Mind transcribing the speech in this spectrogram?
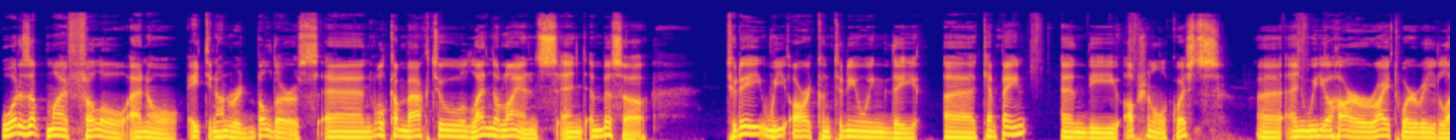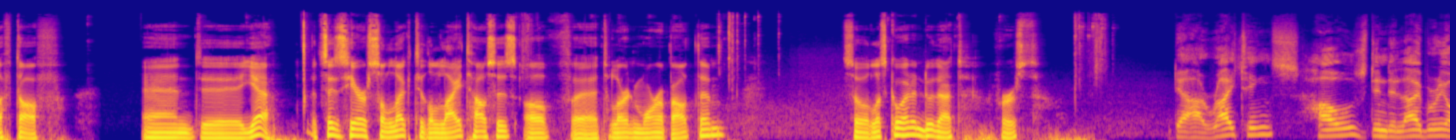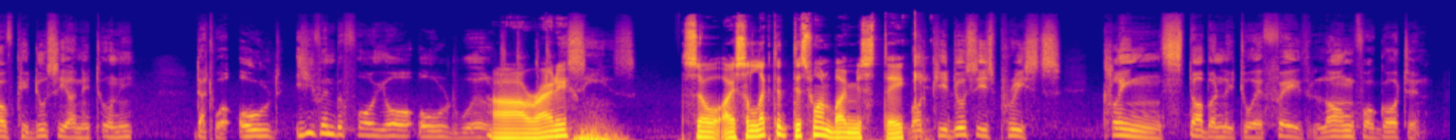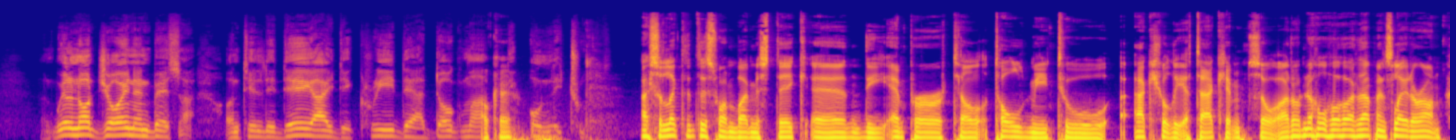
What is up my fellow Anno 1800 builders and welcome back to Land of Lions and Enbesa. Today we are continuing the uh, campaign and the optional quests uh, and we are right where we left off. And uh, yeah, it says here select the lighthouses of uh, to learn more about them. So let's go ahead and do that first. There are writings housed in the library of Kidusi and Etoni that were old even before your old world Alrighty. seas. So I selected this one by mistake. But Kidusi's priests cling stubbornly to a faith long forgotten and will not join Enbesa until the day I decree their dogma Okay. the only truth. I selected this one by mistake and the emperor tell told me to actually attack him, so I don't know what happens later on.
